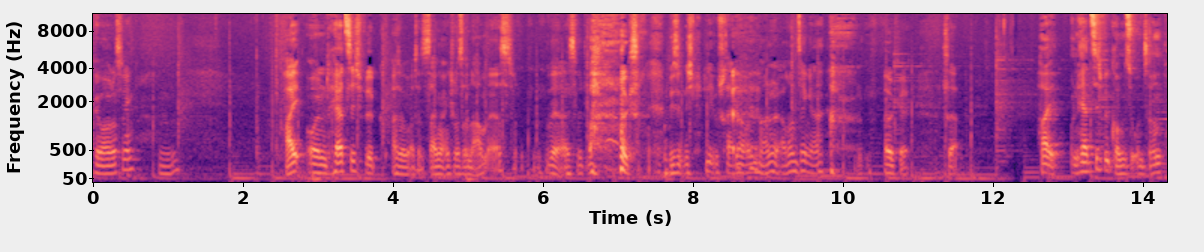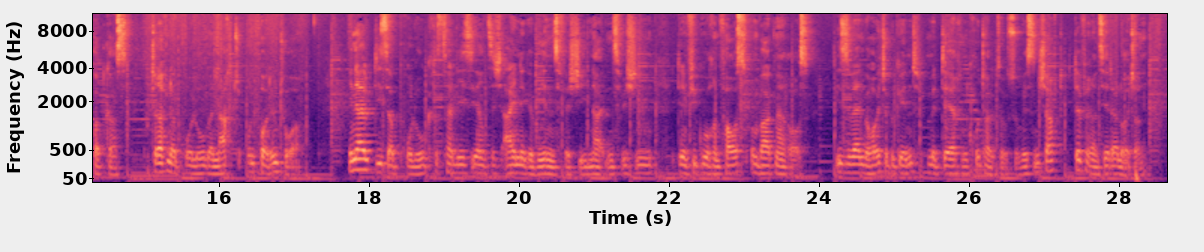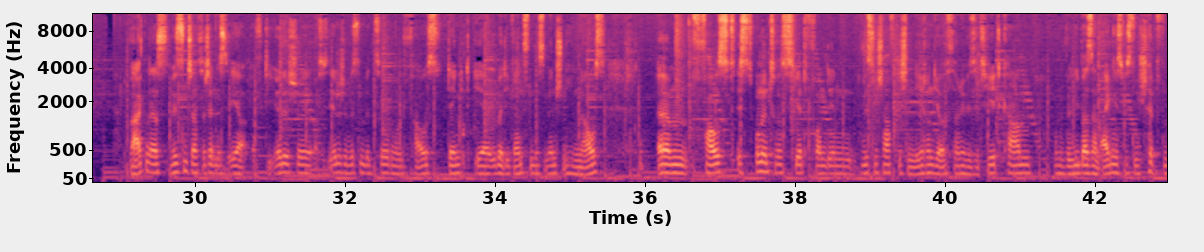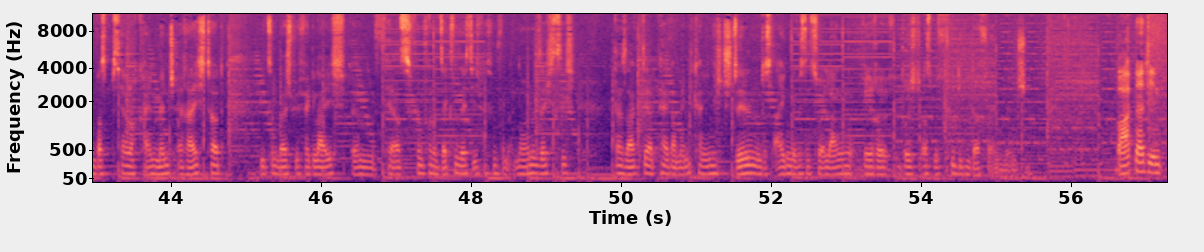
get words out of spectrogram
Okay, wollen wir loslegen? Mhm. Hi und herzlich willkommen. Also, warte, sagen wir eigentlich unseren Namen erst. Wer als mit Wir sind nicht Leo Schreiber und Manuel Aaron Sänger. Okay. So. Hi und herzlich willkommen zu unserem Podcast. Treffender Prologe Nacht und vor dem Tor. Innerhalb dieser Prolog kristallisieren sich einige Wesensverschiedenheiten zwischen den Figuren Faust und Wagner heraus. Diese werden wir heute beginnt mit deren Grundhaltung zur Wissenschaft differenziert erläutern. Wagners Wissenschaftsverständnis eher auf, die irdische, auf das irdische Wissen bezogen und Faust denkt eher über die Grenzen des Menschen hinaus. Ähm, Faust ist uninteressiert von den wissenschaftlichen Lehren, die aus der Universität kamen und will lieber sein eigenes Wissen schöpfen, was bisher noch kein Mensch erreicht hat, wie zum Beispiel Vergleich ähm, Vers 566 bis 569. Da sagt er, Pergament kann ihn nicht stillen und das eigene Wissen zu erlangen wäre durchaus befriedigender für einen Menschen. Wagner dient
